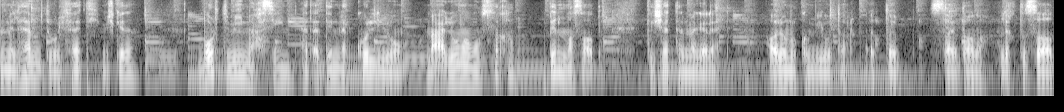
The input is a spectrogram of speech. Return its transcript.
من الهبد والفتي مش كده؟ بورت مي مع حسين هتقدم لك كل يوم معلومة موثقة بالمصادر في شتى المجالات علوم الكمبيوتر الطب الصيدلة الاقتصاد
